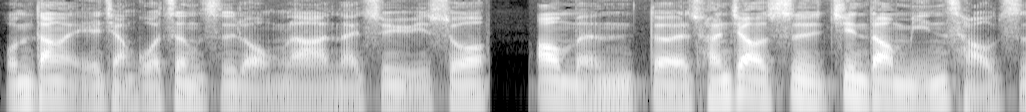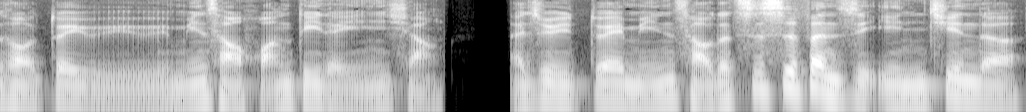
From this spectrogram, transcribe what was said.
我们当然也讲过郑芝龙啦，乃至于说澳门的传教士进到明朝之后，对于明朝皇帝的影响，来自于对明朝的知识分子引进的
